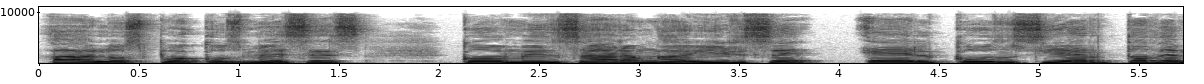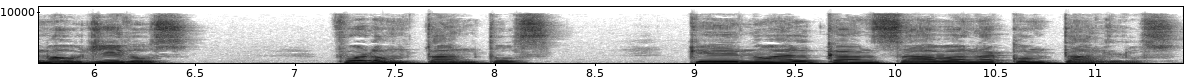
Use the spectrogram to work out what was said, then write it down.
a los pocos meses comenzaron a irse el concierto de maullidos. Fueron tantos que no alcanzaban a contarlos.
